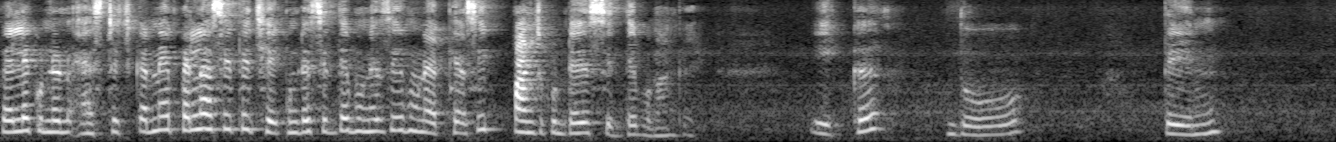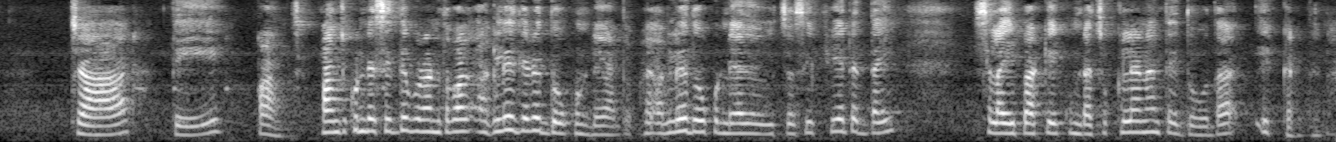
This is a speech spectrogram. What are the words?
ਪਹਿਲੇ ਕੁੰਡੇ ਨੂੰ ਐ ਸਟਿਚ ਕਰਨੇ ਪਹਿਲਾਂ ਅਸੀਂ ਤੇ 6 ਕੁੰਡੇ ਸਿੱਧੇ ਬੁਣੇ ਸੀ, ਹੁਣ ਇੱਥੇ ਅਸੀਂ 5 ਕੁੰਡੇ ਸਿੱਧੇ ਬੁਣਾਂਗੇ। 1 2 3 4 ਤੇ 5 ਪੰਜ ਕੁੰਡੇ ਸਿੱਧੇ ਬੁਣਨ ਤੋਂ ਬਾਅਦ ਅਗਲੇ ਜਿਹੜੇ ਦੋ ਕੁੰਡੇ ਆ ਫਿਰ ਅਗਲੇ ਦੋ ਕੁੰਡਿਆਂ ਦੇ ਵਿੱਚ ਅਸੀਂ ਫਿਰ ਇਦਾਂ ਹੀ ਸਲਾਈ ਪਾ ਕੇ ਕੁੰਡਾ ਚੁੱਕ ਲੈਣਾ ਤੇ ਦੋ ਦਾ ਇੱਕ ਕਰ ਦੇਣਾ।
